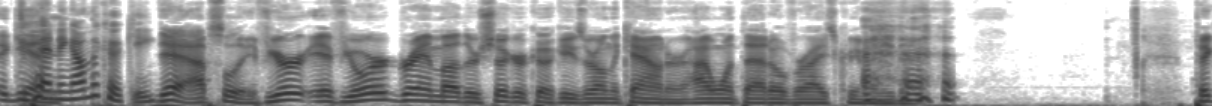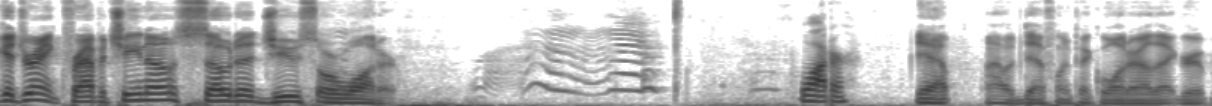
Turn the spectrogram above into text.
again, Depending on the cookie. Yeah, absolutely. If your if your grandmother's sugar cookies are on the counter, I want that over ice cream any day. Pick a drink: frappuccino, soda, juice, or water. Water. Yeah, I would definitely pick water out of that group.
